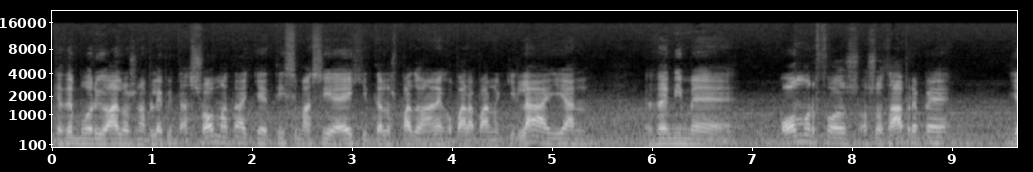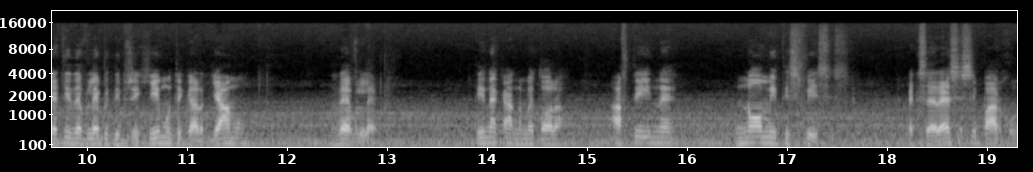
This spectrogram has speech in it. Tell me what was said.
και δεν μπορεί ο άλλος να βλέπει τα σώματα και τι σημασία έχει τέλος πάντων αν έχω παραπάνω κιλά ή αν δεν είμαι όμορφος όσο θα έπρεπε γιατί δεν βλέπει την ψυχή μου, την καρδιά μου. Δεν βλέπει. Τι να κάνουμε τώρα; Αυτή είναι νόμοι της φύσης. Εξαιρέσεις υπάρχουν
